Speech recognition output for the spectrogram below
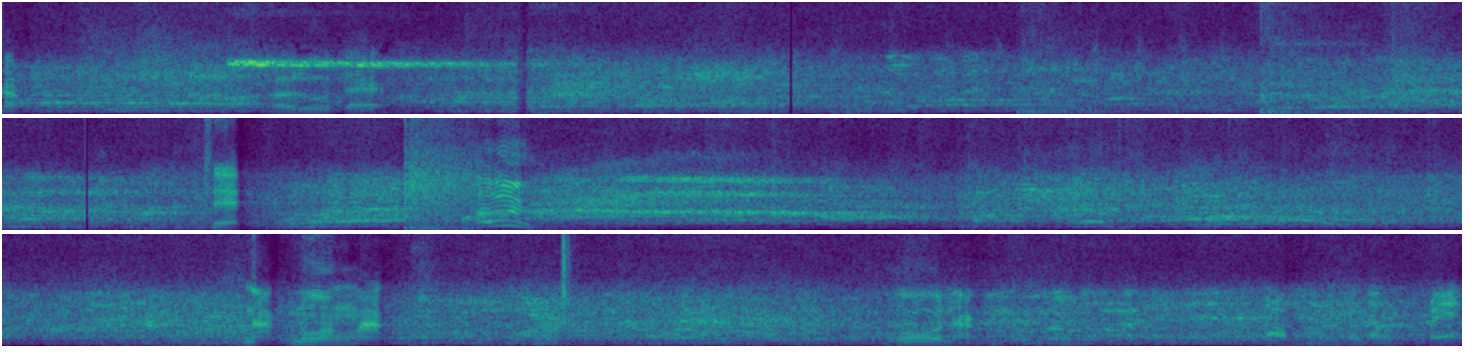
ครับเราดูแต่เซ็ตเออหนักหน่วงมาก โอ้หนักปั๊มมันก็หนังแปะ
